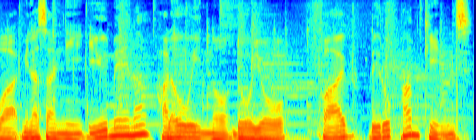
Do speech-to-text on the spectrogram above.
は皆さんに有名なハロウィンの童謡 Five Little Pumpkins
